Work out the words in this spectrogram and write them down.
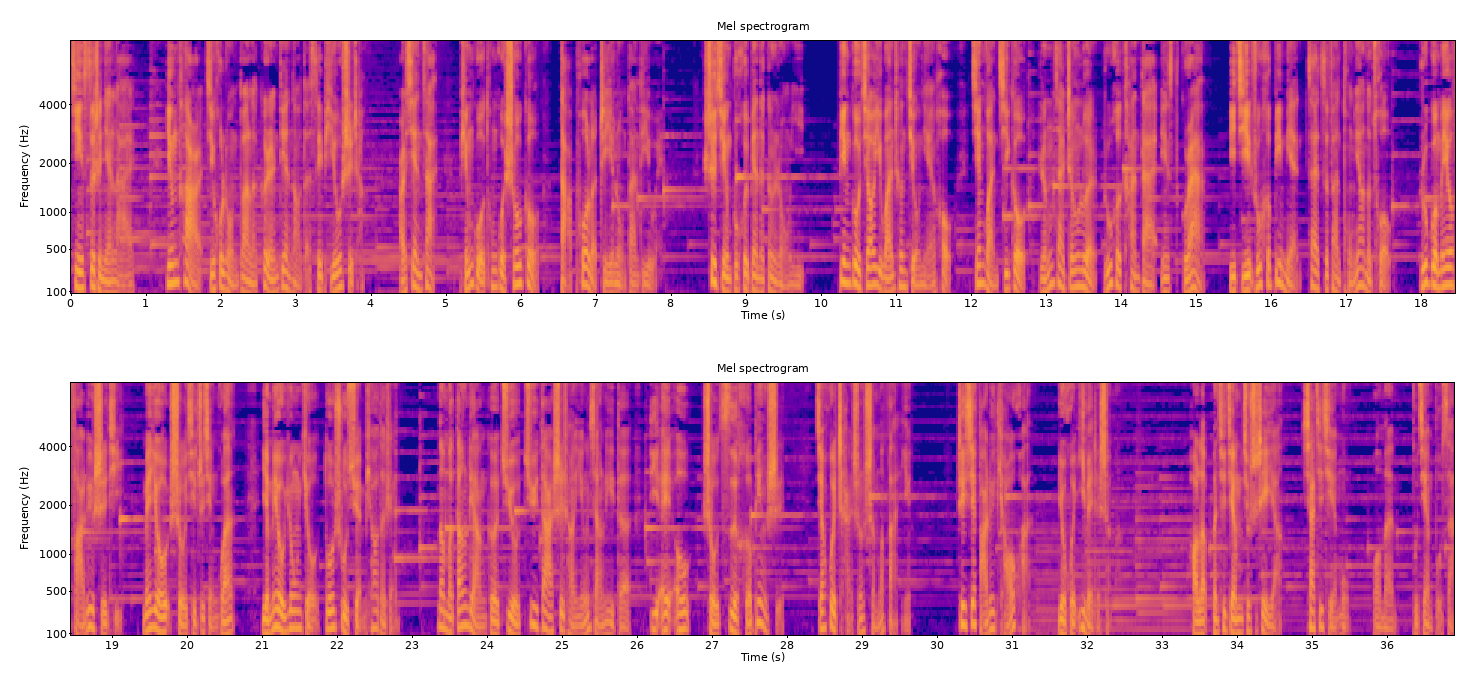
近四十年来，英特尔几乎垄断了个人电脑的 CPU 市场，而现在苹果通过收购打破了这一垄断地位。事情不会变得更容易。并购交易完成九年后，监管机构仍在争论如何看待 Instagram，以及如何避免再次犯同样的错误。如果没有法律实体，没有首席执行官，也没有拥有多数选票的人，那么当两个具有巨大市场影响力的 DAO 首次合并时，将会产生什么反应？这些法律条款又会意味着什么？好了，本期节目就是这样，下期节目我们不见不散。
